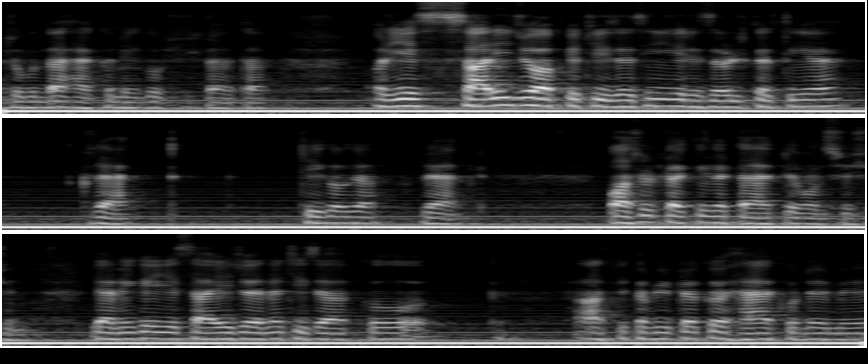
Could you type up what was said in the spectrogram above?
जो बंदा हैक करने की कोशिश कर रहा था। और ये सारी जो आपकी चीज़ें थी ये रिज़ल्ट करती हैं क्रैक्ट ठीक हो गया? Cracked password cracking attack demonstration यानी कि ये सारी जो है ना चीज़ें आपको आपके कंप्यूटर को हैक होने में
